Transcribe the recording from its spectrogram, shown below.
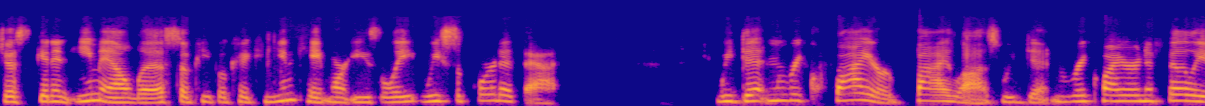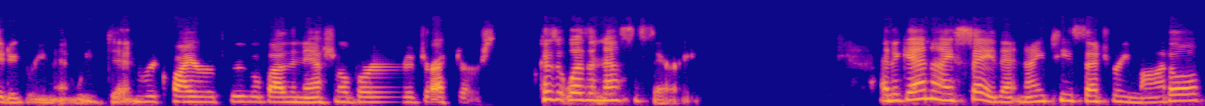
just get an email list so people could communicate more easily, we supported that. We didn't require bylaws. We didn't require an affiliate agreement. We didn't require approval by the National Board of Directors because it wasn't necessary. And again, I say that 19th century model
